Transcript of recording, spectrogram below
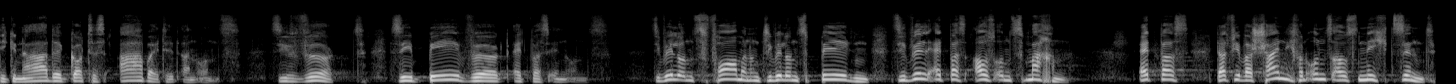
Die Gnade Gottes arbeitet an uns. Sie wirkt. Sie bewirkt etwas in uns. Sie will uns formen und sie will uns bilden. Sie will etwas aus uns machen. Etwas, das wir wahrscheinlich von uns aus nicht sind,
